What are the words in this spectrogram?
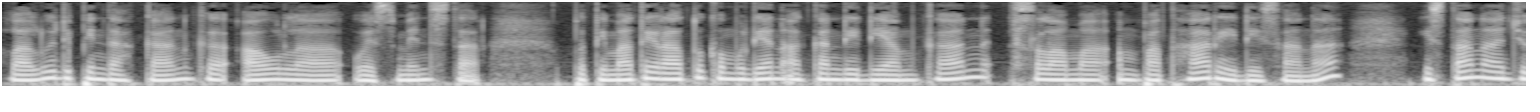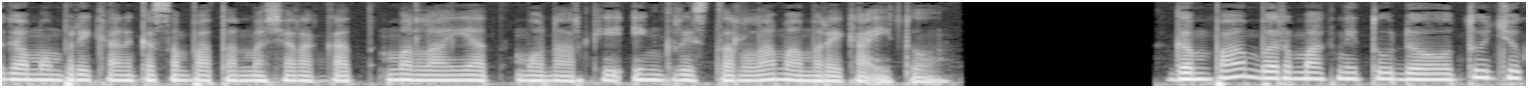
lalu dipindahkan ke Aula Westminster. Peti mati Ratu kemudian akan didiamkan selama empat hari di sana. Istana juga memberikan kesempatan masyarakat melayat monarki Inggris terlama mereka itu. Gempa bermagnitudo 7,6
